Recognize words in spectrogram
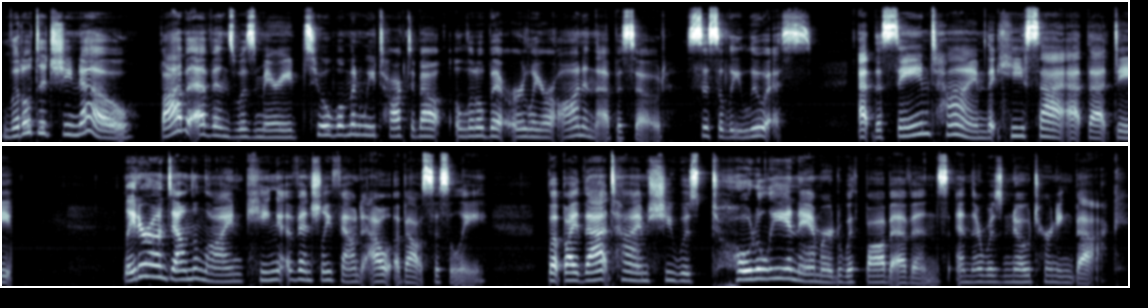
Little did she know, Bob Evans was married to a woman we talked about a little bit earlier on in the episode, Cicely Lewis. At the same time that he sat at that date Later on down the line, King eventually found out about Cicely. But by that time, she was totally enamored with Bob Evans, and there was no turning back.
